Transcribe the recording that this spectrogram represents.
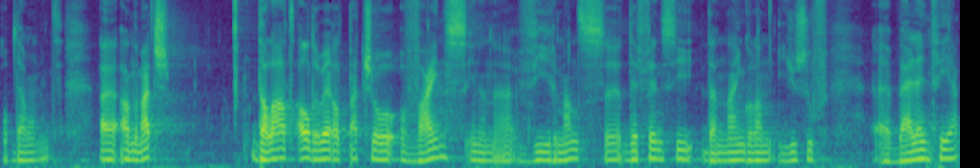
op dat moment. Eh, aan de match de laat al de wereld Pacho Vines in een eh, viermans defensie. Dan Nangolan, Yusuf, Valencia,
